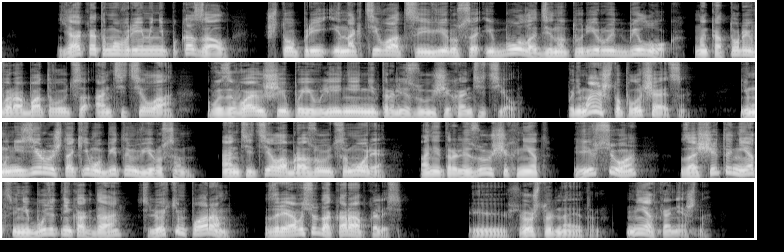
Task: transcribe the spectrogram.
Я к этому времени показал, что при инактивации вируса Эбола денатурирует белок, на который вырабатываются антитела, вызывающие появление нейтрализующих антител. Понимаешь, что получается? Иммунизируешь таким убитым вирусом. Антитела образуются море, а нейтрализующих нет. И все. Защиты нет и не будет никогда. С легким паром. Зря вы сюда карабкались. И все, что ли, на этом? Нет, конечно.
